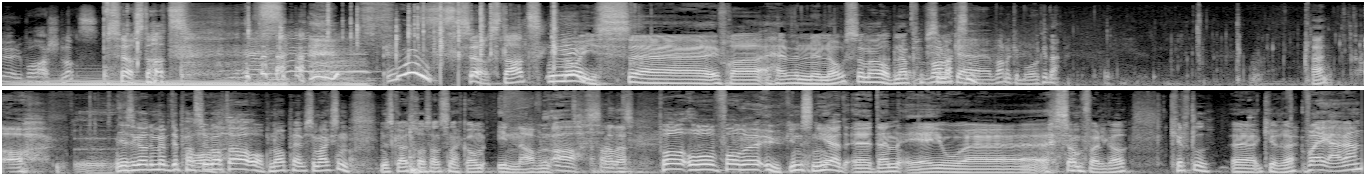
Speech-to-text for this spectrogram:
Du hører på Harselas. Sørstats. Sørstats Noise eh, fra Heaven Knows, som har åpna Pepsi var, Maxen. noe, var noe bråkete. Hæ? Det, er så godt, men det passer jo godt å åpne opp Pepsi Maxen. Vi skal jo tross alt snakke om innavl. sant. For, og for uh, ukens nyhet, uh, den er jo uh, som følger. Kyrtel. Kyrre. Får jeg æren?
